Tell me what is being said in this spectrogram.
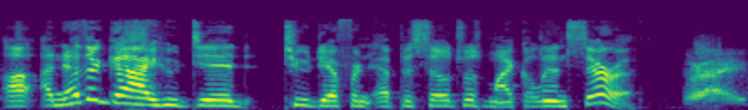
Uh, another guy who did two different episodes was Michael Ansara. Right.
